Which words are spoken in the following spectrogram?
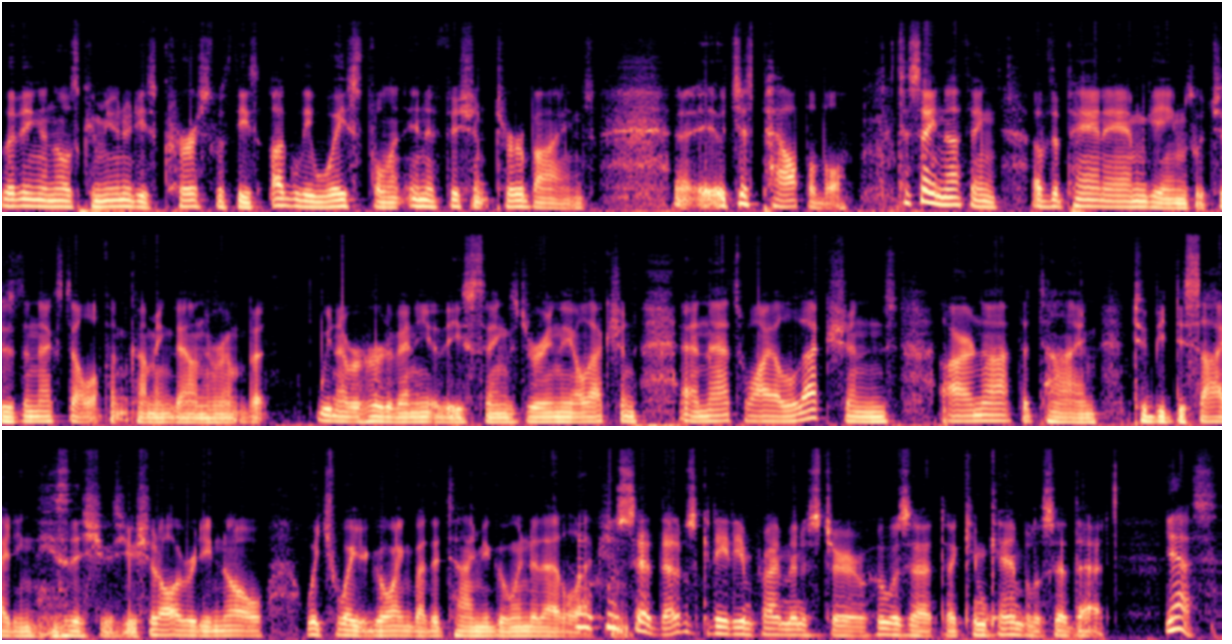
living in those communities cursed with these ugly, wasteful, and inefficient turbines. Uh, it was just palpable. To say nothing of the Pan Am Games, which is the next elephant coming down the room. But we never heard of any of these things during the election, and that's why elections are not the time to be deciding these issues. You should already know which way you're going by the time you go into that election. who said that? It was Canadian Prime Minister. Who was that? Uh, Kim Campbell who said that. Yes.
